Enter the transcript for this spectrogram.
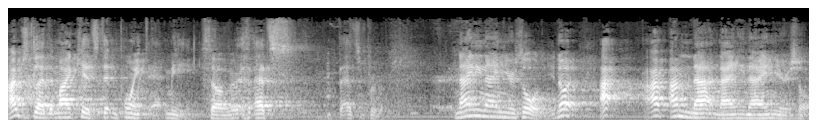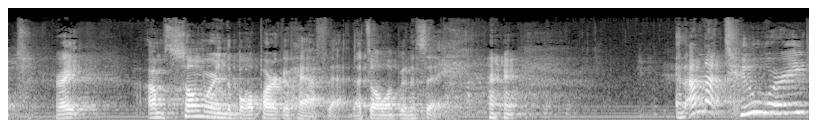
I'm just glad that my kids didn't point at me. So that's that's approval. 99 years old. You know what? I, I, am not 99 years old, right? I'm somewhere in the ballpark of half that. That's all I'm going to say. and I'm not too worried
